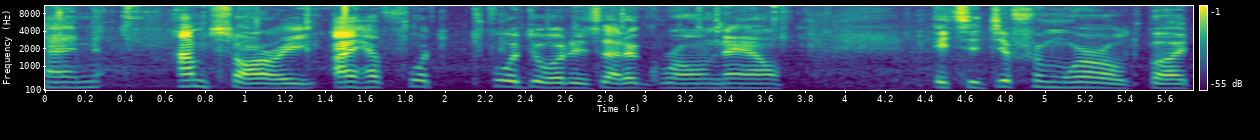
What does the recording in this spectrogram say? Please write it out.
and I'm sorry. I have four, four daughters that are grown now. It's a different world, but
